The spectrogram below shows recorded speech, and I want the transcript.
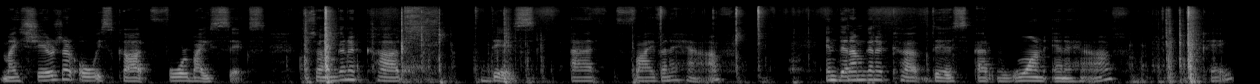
my shares are always cut four by six. So I'm gonna cut this at five and a half. And then I'm gonna cut this at one and a half, okay?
